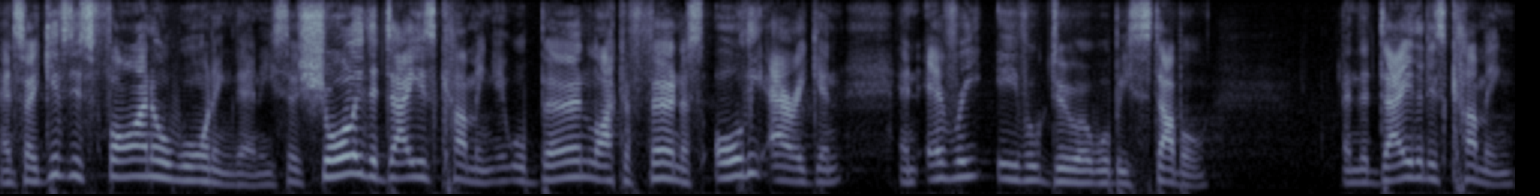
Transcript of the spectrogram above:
And so he gives this final warning then. He says, Surely the day is coming, it will burn like a furnace. All the arrogant and every evildoer will be stubble. And the day that is coming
